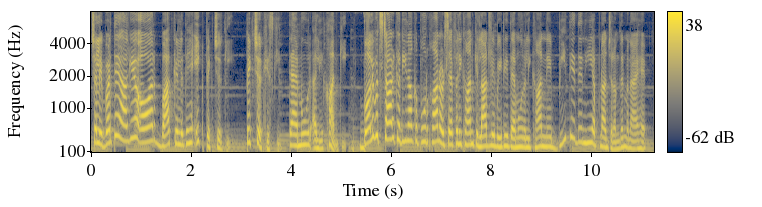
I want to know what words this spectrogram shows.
चलिए, बढ़ते आगे और बात कर लेते हैं एक पिक्चर की। पिक्चर किसकी? तैमूर अली खान की। बॉलीवुड स्टार करीना कपूर खान और सैफ अली खान के लाडले बेटे तैमूर अली खान ने बीते दिन ही अपना जन्मदिन मनाया है।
